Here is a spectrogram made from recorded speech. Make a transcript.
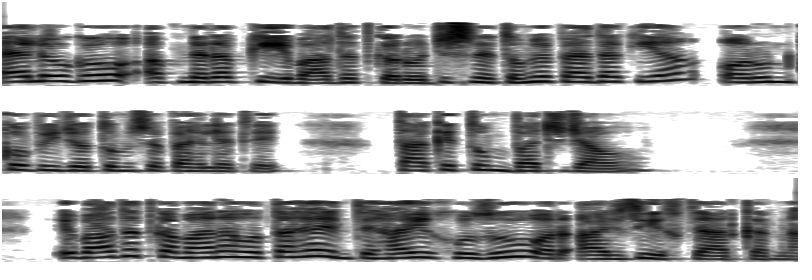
اے لوگو، اپنے رب کی عبادت کرو، جس نے تمہیں پیدا کیا اور ان کو بھی جو تم سے پہلے تھے، تاکہ تم بچ جاؤ۔ عبادت کا مانا ہوتا ہے انتہائی خزو اور آجزی اختیار کرنا۔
